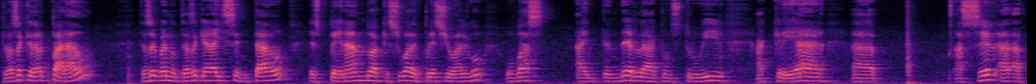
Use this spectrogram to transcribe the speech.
¿Te vas a quedar parado? ¿Te vas a, bueno, te vas a quedar ahí sentado esperando a que suba de precio algo o vas a entenderla, a construir, a crear, a hacer, a, a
